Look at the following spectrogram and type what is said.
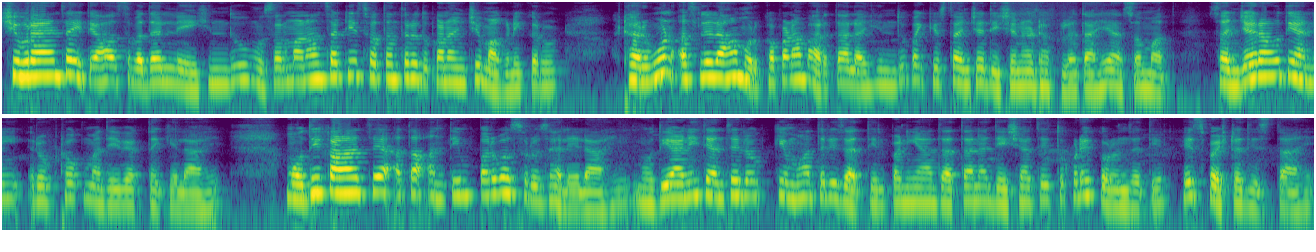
शिवरायांचा इतिहास बदलणे हिंदू मुसलमानांसाठी स्वतंत्र दुकानांची मागणी करून ठरवून असलेला हा मूर्खपणा भारताला हिंदू पाकिस्तानच्या दिशेनं ढकलत आहे असं मत संजय राऊत यांनी रोखठोकमध्ये व्यक्त केलं आहे. मोदी काळाचे आता अंतिम पर्व सुरू झालेलं आहे. मोदी आणि त्यांचे लोक केव्हा तरी जातील पण या जाताना देशाचे तुकडे करून जातील हे स्पष्ट दिसतं आहे.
